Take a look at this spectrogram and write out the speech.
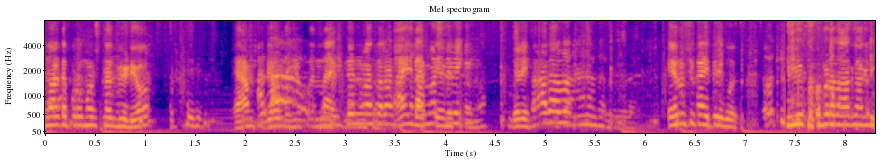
नॉट प्रमोशनल व्हिडिओ पण नाही. चिकन मसाला लागते. बरे. काहीतरी बोल. कपडा लाग लागली.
